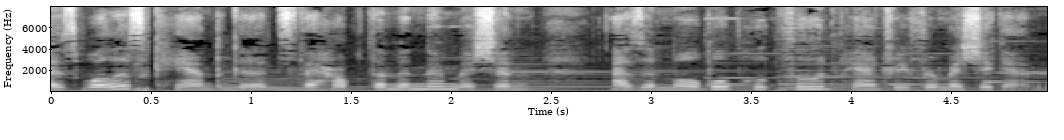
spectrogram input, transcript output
as well as canned goods to help them in their mission as a mobile food pantry for Michigan.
